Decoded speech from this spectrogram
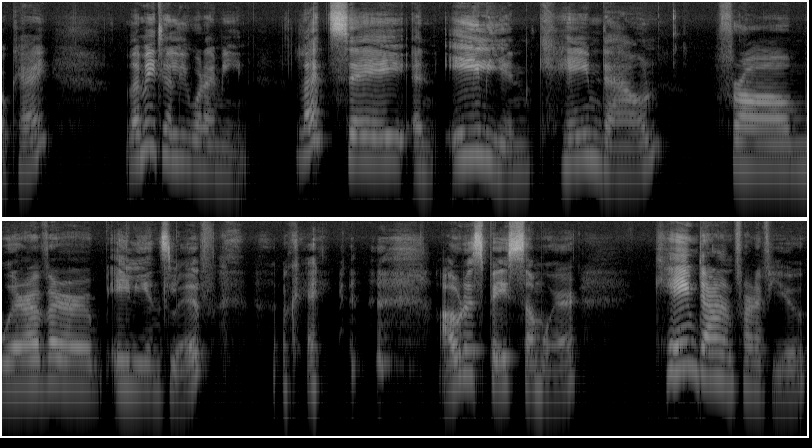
Okay? Let me tell you what I mean. Let's say an alien came down from wherever aliens live, okay, out of space somewhere, came down in front of you,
